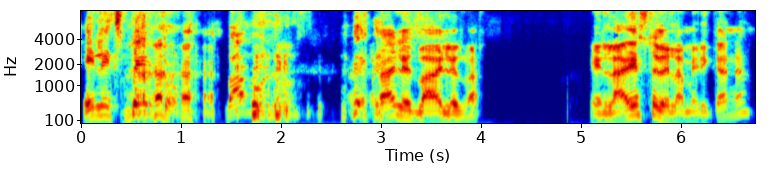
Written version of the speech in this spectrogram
el experto. Vámonos. Ahí les va, ahí les va. En la este de la americana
